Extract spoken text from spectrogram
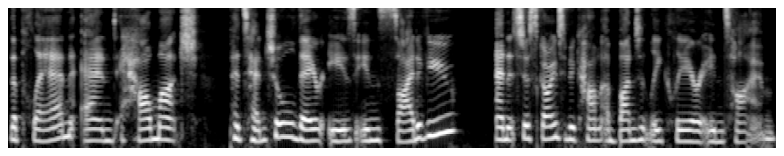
the plan and how much potential there is inside of you, and it's just going to become abundantly clear in time.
